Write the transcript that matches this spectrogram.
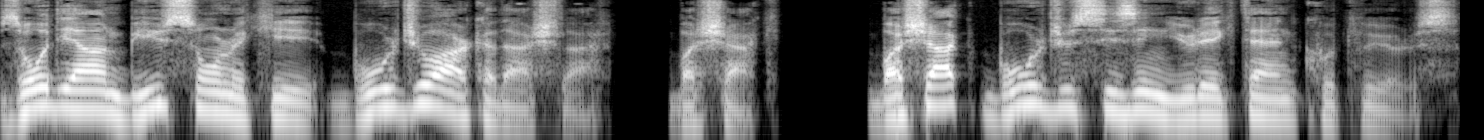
Zodyan bir sonraki burcu arkadaşlar, Başak. Başak burcu sizin yürekten kutluyoruz.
